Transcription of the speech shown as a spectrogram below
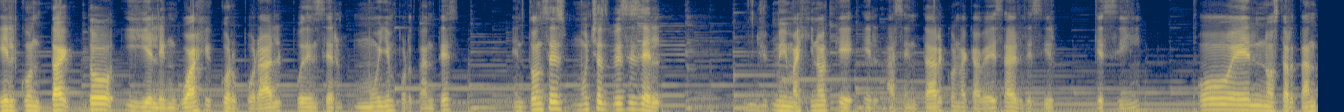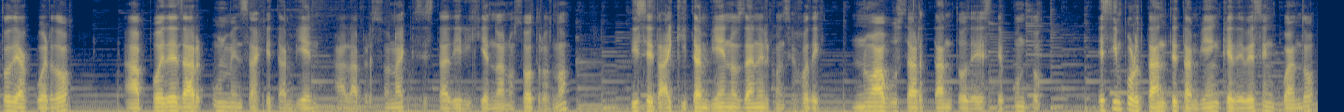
el contacto y el lenguaje corporal pueden ser muy importantes. Entonces muchas veces el, me imagino que el asentar con la cabeza, el decir que sí, o el no estar tanto de acuerdo, ah, puede dar un mensaje también a la persona que se está dirigiendo a nosotros, ¿no? Dice aquí también nos dan el consejo de no abusar tanto de este punto. Es importante también que de vez en cuando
